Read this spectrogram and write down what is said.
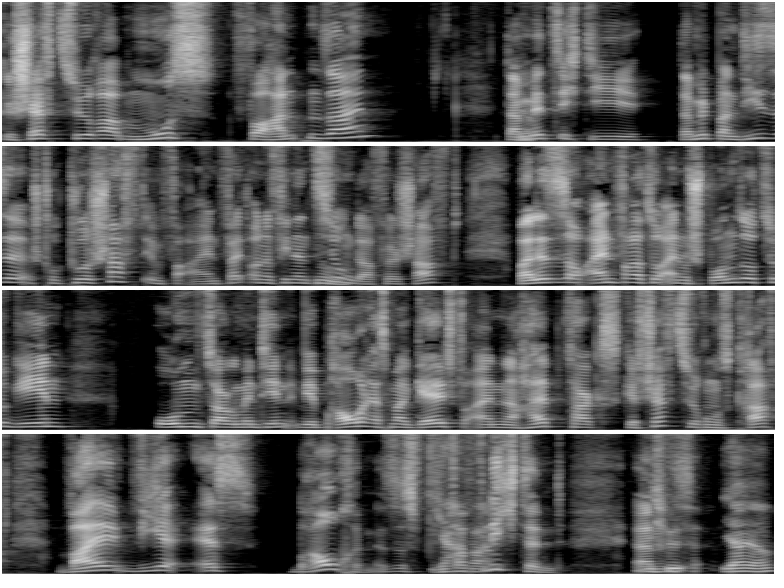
Geschäftsführer muss vorhanden sein, damit sich die damit man diese Struktur schafft im Verein, vielleicht auch eine Finanzierung dafür schafft, weil es ist auch einfacher, zu einem Sponsor zu gehen, um zu argumentieren, wir brauchen erstmal Geld für eine Halbtags-Geschäftsführungskraft, weil wir es brauchen. Es ist Ja, verpflichtend. Ähm, will, ja, ja.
